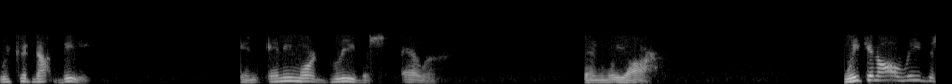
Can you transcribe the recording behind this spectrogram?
We could not be in any more grievous error than we are. We can all read the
